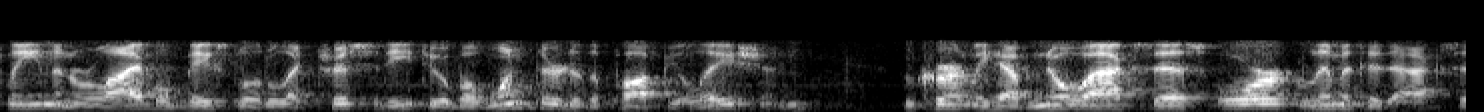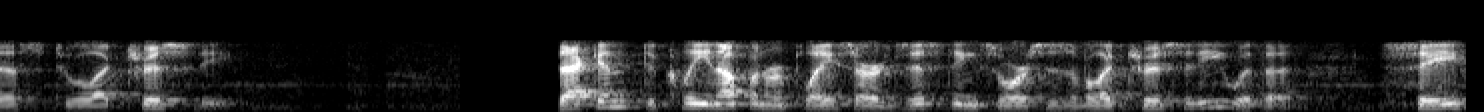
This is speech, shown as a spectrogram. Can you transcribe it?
clean, and reliable baseload electricity to about one-third of the population who currently have no access or limited access to electricity. Second, to clean up and replace our existing sources of electricity with a safe,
